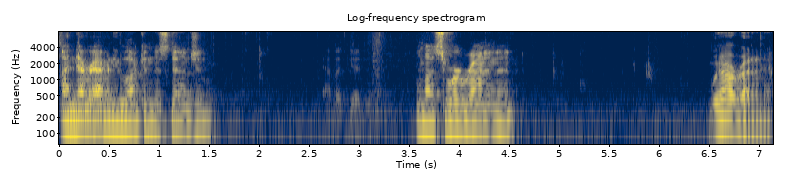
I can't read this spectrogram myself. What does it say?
I never have any luck in this dungeon. Unless we're running it. We are running it.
